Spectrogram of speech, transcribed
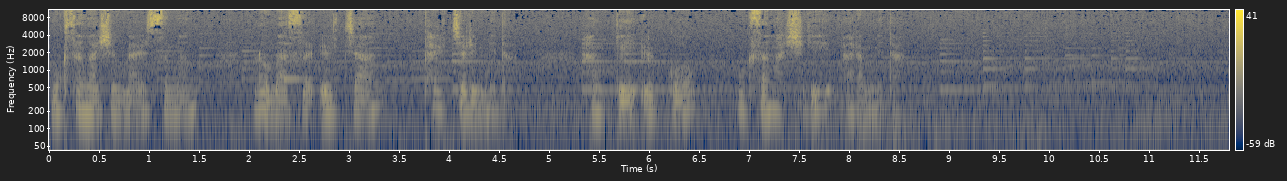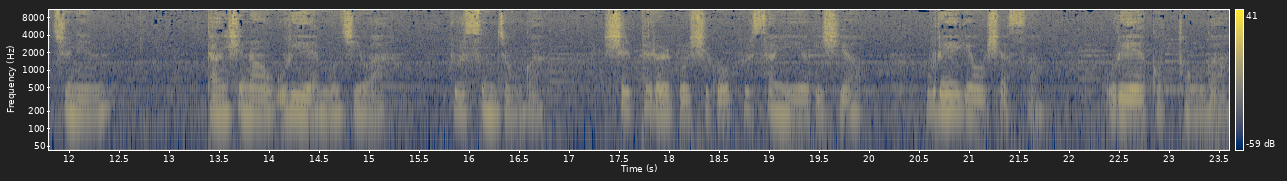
묵상하신 말씀은 로마서 1장 8절입니다. 함께 읽고 묵상하시기 바랍니다. 주님, 당신은 우리의 무지와 불순종과 실패를 보시고 불쌍히 여기시어 우리에게 오셔서 우리의 고통과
